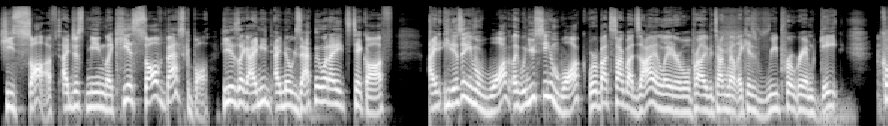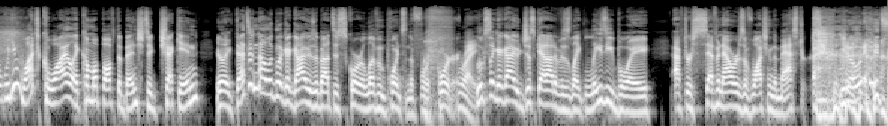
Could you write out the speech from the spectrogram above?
he's soft. I just mean like he has solved basketball. He is like, I need, I know exactly when I need to take off. I, he doesn't even walk. Like when you see him walk, we're about to talk about Zion later. We'll probably be talking about like his reprogrammed gait. When you watch Kawhi like come up off the bench to check in, you're like, that does not look like a guy who's about to score 11 points in the fourth quarter. Right. Looks like a guy who just got out of his like lazy boy after seven hours of watching the Masters. You know, it's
